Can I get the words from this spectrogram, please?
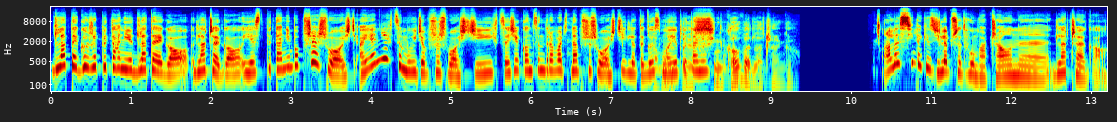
Dlatego, że pytanie dlatego, dlaczego jest pytaniem o przeszłość, a ja nie chcę mówić o przeszłości, chcę się koncentrować na przyszłości, dlatego A jest moje to pytanie. jest sinkowe dlaczego? Ale Sinek jest źle przetłumaczony. Dlaczego?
